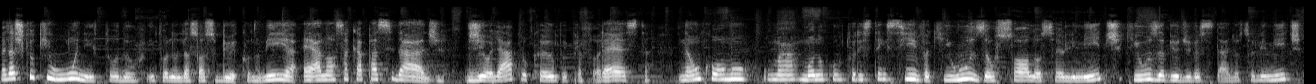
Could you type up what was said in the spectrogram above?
Mas acho que o que une tudo em torno da sociobioeconomia é a nossa capacidade de olhar para o campo e para a floresta não como uma monocultura extensiva que usa o solo ao seu limite, que usa a biodiversidade ao seu limite,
